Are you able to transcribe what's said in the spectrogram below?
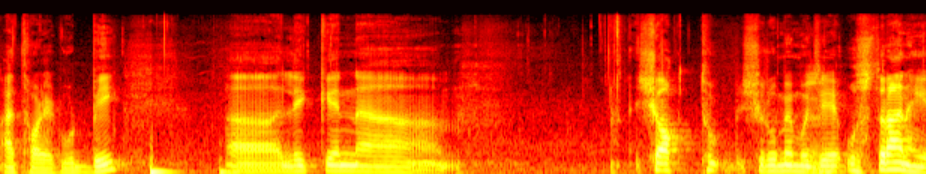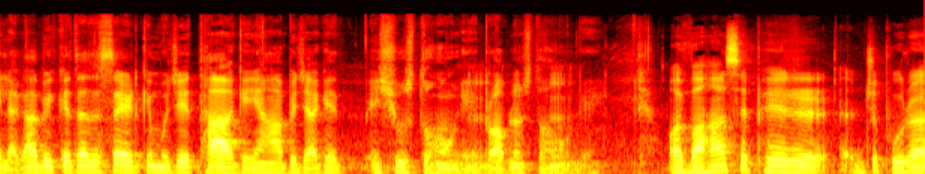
I thought it would be. Uh, um, شوق شروع میں مجھے اس طرح نہیں لگا ابھی سیڈ کہ مجھے تھا کہ یہاں پہ جا کے ایشوز تو ہوں گے پرابلمس تو ہوں گے اور وہاں سے پھر جو پورا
